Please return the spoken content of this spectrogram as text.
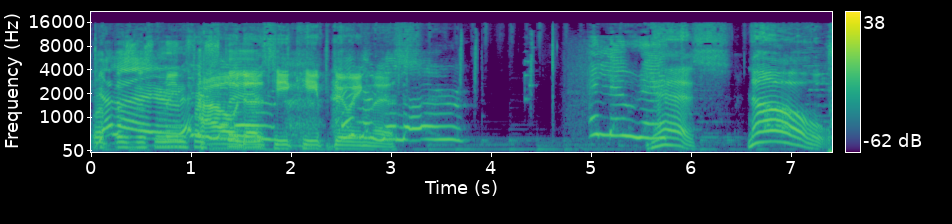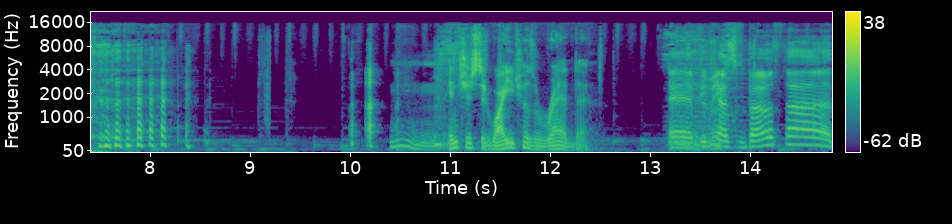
What does this mean for How Steve? does he keep doing hello, this? Yellow. Hello, Red. Yes. No. Interested. Why you chose red? Uh, because both uh,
